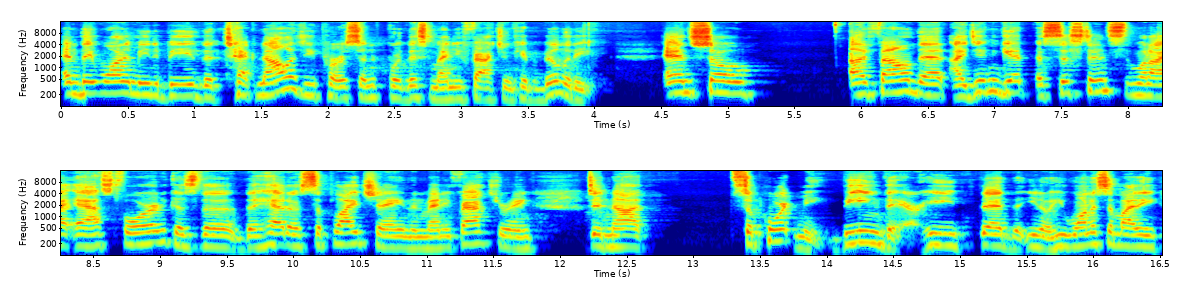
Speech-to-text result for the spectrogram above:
and they wanted me to be the technology person for this manufacturing capability. And so I found that I didn't get assistance when I asked for it because the, the head of supply chain and manufacturing did not support me being there. He said that, you know, he wanted somebody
